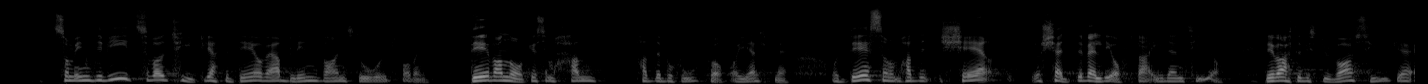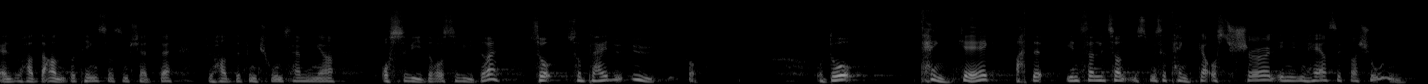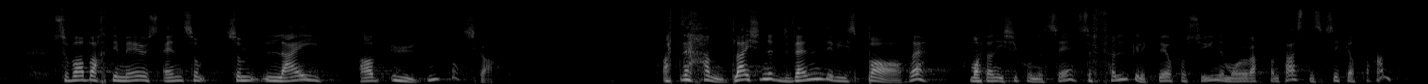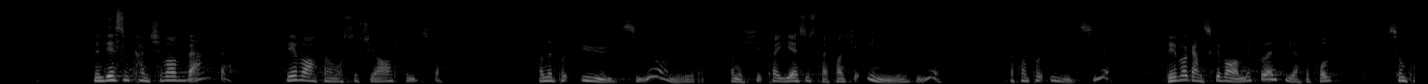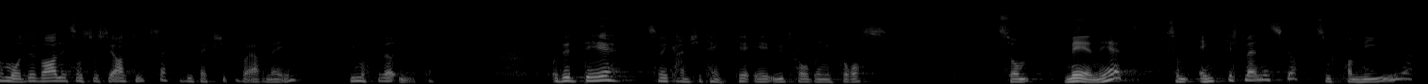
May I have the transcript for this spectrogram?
som individ så var det tydelig at det å være blind var en stor utfordring. Det var noe som han hadde behov for å hjelpe med. Og Det som skjer, og skjedde veldig ofte i den tida, det var at hvis du var syk eller du hadde andre ting som skjedde, hvis du hadde funksjonshemminger osv., så, så, så, så ble du utenfor. Og da tenker jeg at det, sånn, sånn, Hvis vi skal tenke oss sjøl inn i denne situasjonen, så var Bartimeus en som, som lei av utenforskap. At det handla ikke nødvendigvis bare om at han ikke kunne se. Selvfølgelig, Det å få synet må jo ha vært fantastisk, sikkert for han. Men det som kanskje var verre, det var at han var sosialt utstøtt. Han er på utsida av muren. Ikke, Jesus treffer han ikke inne i byen. Treffer han på utsida. Det var ganske vanlig på den tida at folk som på en måte var litt sånn sosialt utsatte, de fikk ikke være med inn. De måtte være ute. Og Det er det som jeg kanskje tenker er utfordringen for oss. Som menighet, som enkeltmennesker, som familie,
